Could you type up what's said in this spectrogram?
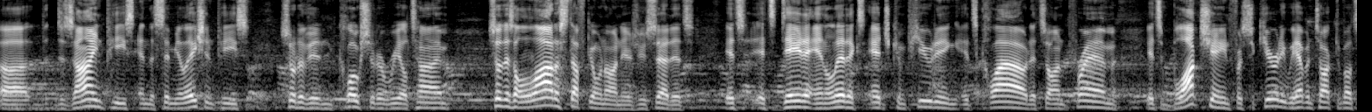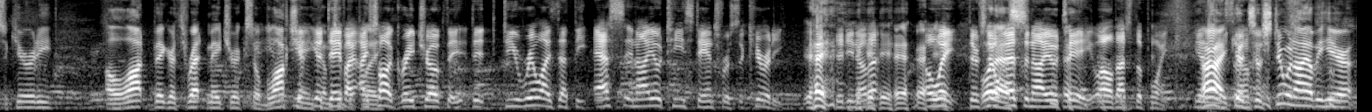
uh, the design piece and the simulation piece sort of in closer to real time. So there's a lot of stuff going on here, as you said. It's, it's, it's data analytics, edge computing, it's cloud, it's on-prem, it's blockchain for security. We haven't talked about security. A lot bigger threat matrix, so blockchain yeah, yeah, Dave, I, I, saw a great joke. They, they, do you realize that the S in IoT stands for security? Did you know that? yeah, right. Oh wait, there's what no S? S in IoT. well, that's the point. You know, all right, so. good. So Stu and I will be here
